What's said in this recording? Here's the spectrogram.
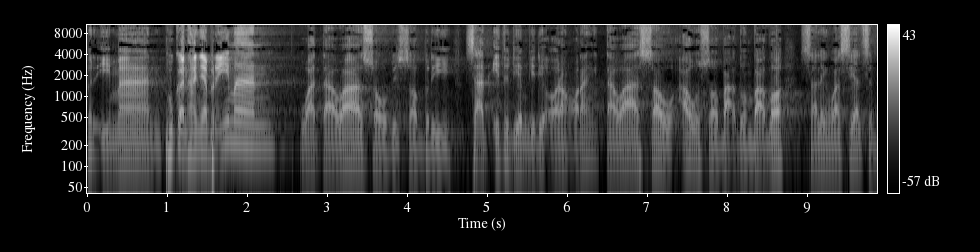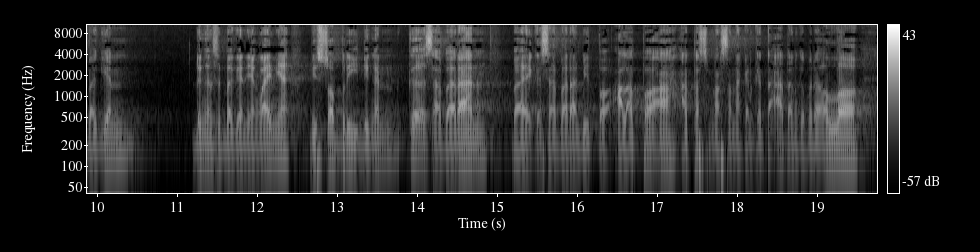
beriman, bukan hanya beriman, watawasau bisobri. Saat itu dia menjadi orang-orang tawasau. Auso ba'dhum ba'dha saling wasiat sebagian dengan sebagian yang lainnya. Bisobri dengan kesabaran. Baik kesabaran bito ala ta'ah atas melaksanakan ketaatan kepada Allah.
